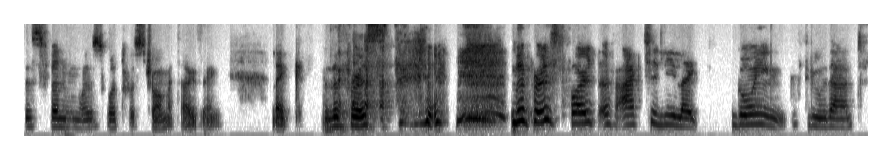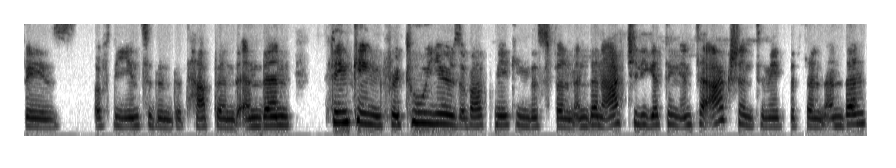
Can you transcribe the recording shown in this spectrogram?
this film was what was traumatizing. Like the first, the first part of actually like going through that phase of the incident that happened, and then thinking for two years about making this film and then actually getting into action to make the film and then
